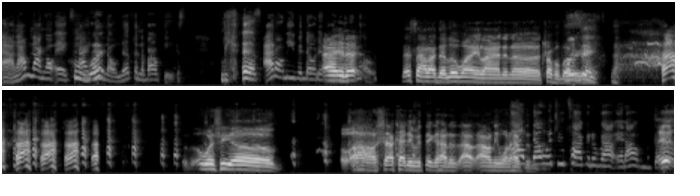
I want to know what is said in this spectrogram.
and I'm not gonna ask Who, how what? you know nothing about this because I don't even know that. Hey, I that- know. That sound like that Lil Wayne line in uh Truffle What's Butter. that? when she uh oh shit, I can't even think of how to I, I don't even want to have to know what you're talking about, and I'm done. It-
